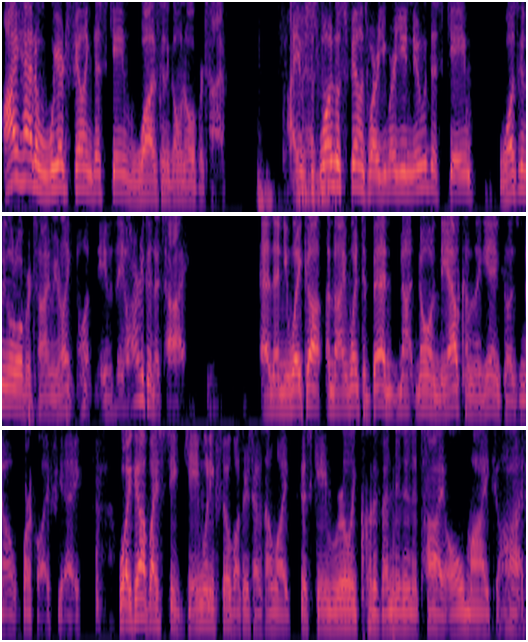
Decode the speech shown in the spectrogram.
I had a weird feeling this game was going to go in overtime. I, it was Yeah, just no. one of those feelings where you where you knew this game was going to go to overtime. You're like, no, what? Maybe they are going to tie. And then you wake up, and I went to bed not knowing the outcome of the game because you know work life, yay. Wake up, I see game-winning field goal three times. I'm like, this game really could have ended in a tie. Oh my god,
